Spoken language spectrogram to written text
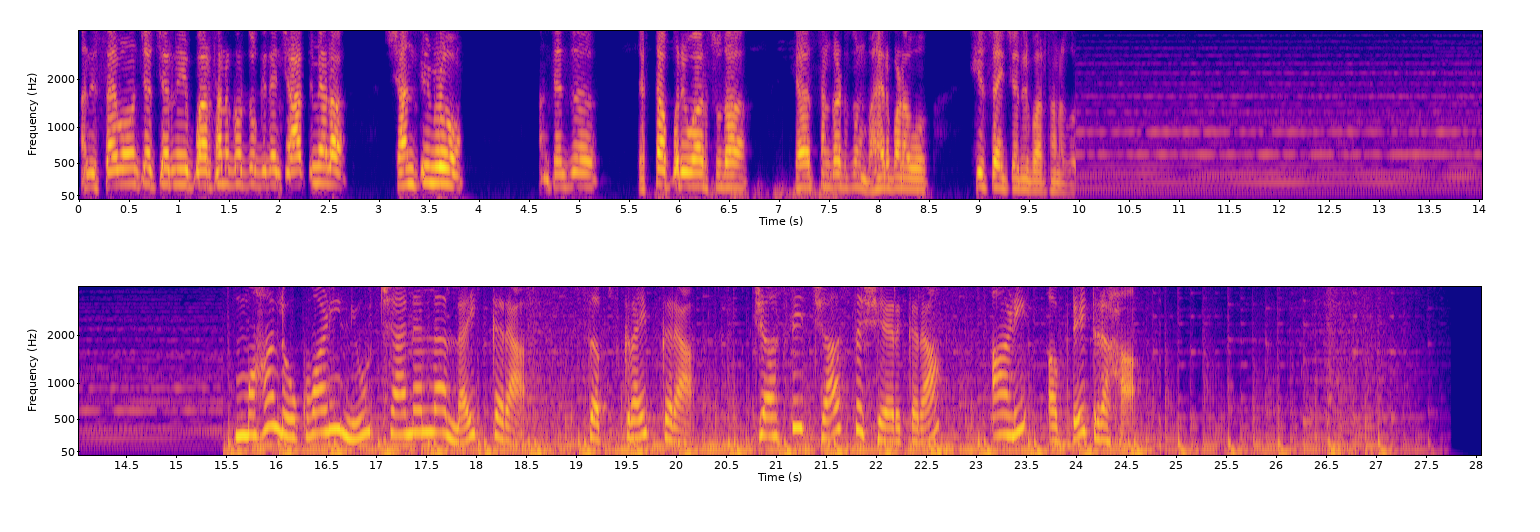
आणि साईबाबांच्या चरणी प्रार्थना करतो की त्यांच्या आत्म्याला शांती मिळो. आणि त्यांचं जगता परिवार सुद्धा ह्या संकटातून बाहेर पडावं. हीच साईचरणी प्रार्थना करतो महालोकवाणी न्यूज चॅनलला लाईक करा सबस्क्राईब करा जास्तीत जास्त शेअर करा आणि अपडेट रहा.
